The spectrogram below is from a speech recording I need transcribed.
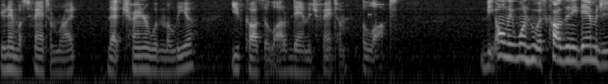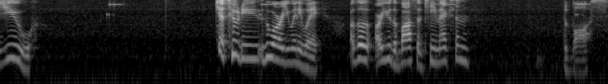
Your name was Phantom, right? That trainer with Melia? You've caused a lot of damage, Phantom. A lot. The only one who has caused any damage is you. Just who do you, who are you anyway? Are the are you the boss of Team Exen? The boss?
